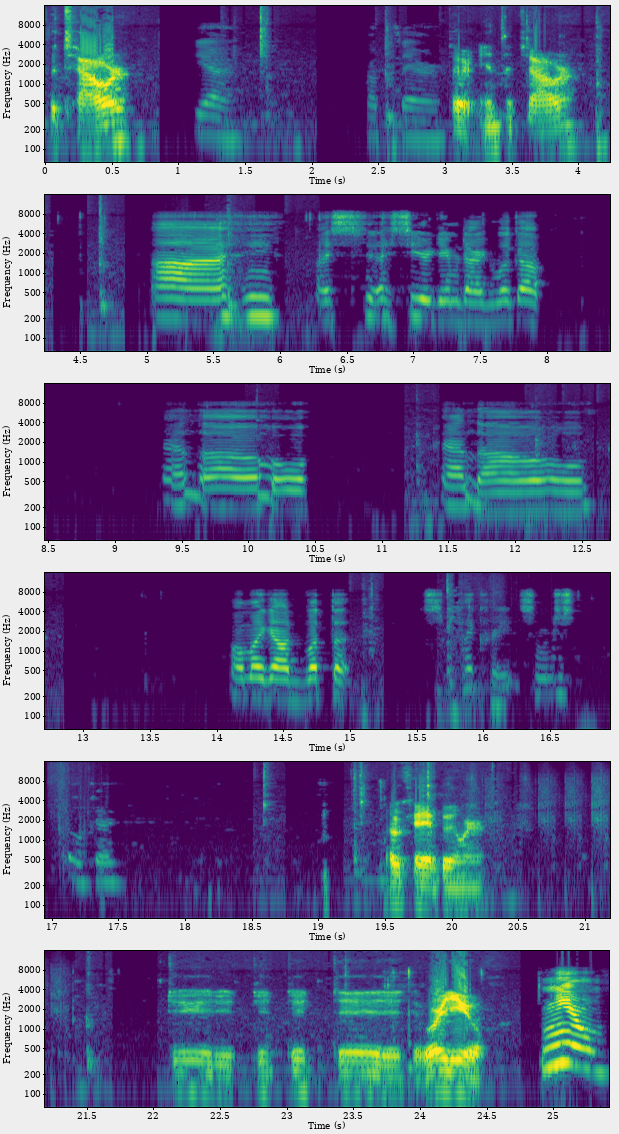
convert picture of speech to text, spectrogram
The tower? Yeah. Up there. They're in the tower. Uh, I see, I see your gamer tag. Look up. Hello. Hello. Oh my god, what the? Supply crate. Someone just. Okay. Okay, boomer. Du- du- du- Where are you? Meow.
